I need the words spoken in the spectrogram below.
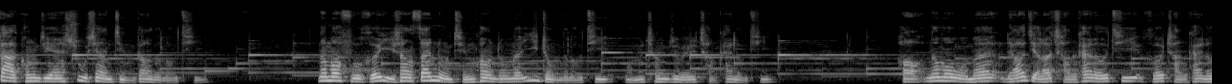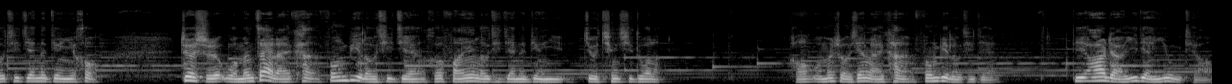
大空间竖向井道的楼梯。那么，符合以上三种情况中的一种的楼梯，我们称之为敞开楼梯。好，那么我们了解了敞开楼梯和敞开楼梯间的定义后，这时我们再来看封闭楼梯间和防烟楼梯间的定义就清晰多了。好，我们首先来看封闭楼梯间，第二点一点一五条，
